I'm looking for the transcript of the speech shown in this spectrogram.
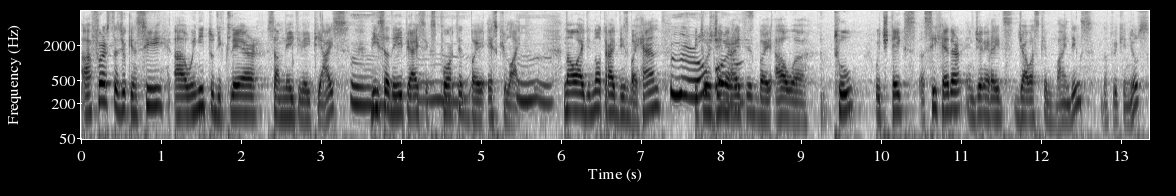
Uh, first, as you can see, uh, we need to declare some native APIs. Mm. These are the APIs exported by SQLite. Mm. Now, I did not write this by hand. It was generated by our tool which takes a C header and generates JavaScript bindings that we can use.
